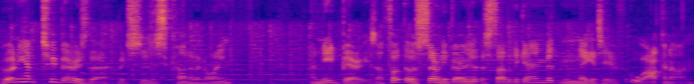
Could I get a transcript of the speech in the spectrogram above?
We only have two berries there, which is kind of annoying. I need berries. I thought there was so many berries at the start of the game, but negative. Ooh, Arcanine.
